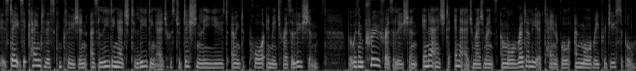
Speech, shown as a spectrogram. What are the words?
It states it came to this conclusion as leading edge to leading edge was traditionally used owing to poor image resolution, but with improved resolution, inner edge to inner edge measurements are more readily attainable and more reproducible.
